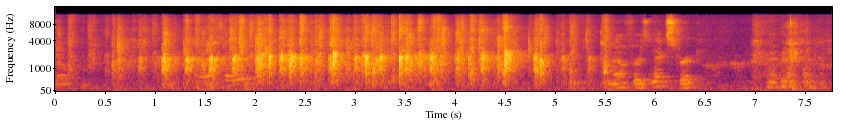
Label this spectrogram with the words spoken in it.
Cool. That's all it is. Now for his next trick.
